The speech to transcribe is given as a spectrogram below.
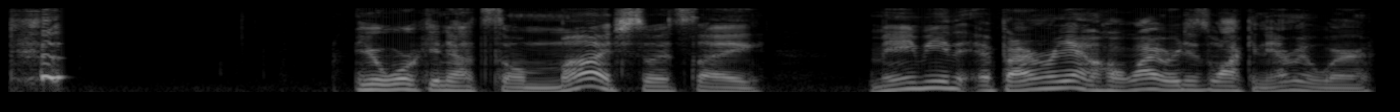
you're working out so much. So it's like, maybe if I remember, yeah, in Hawaii, we're just walking everywhere.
